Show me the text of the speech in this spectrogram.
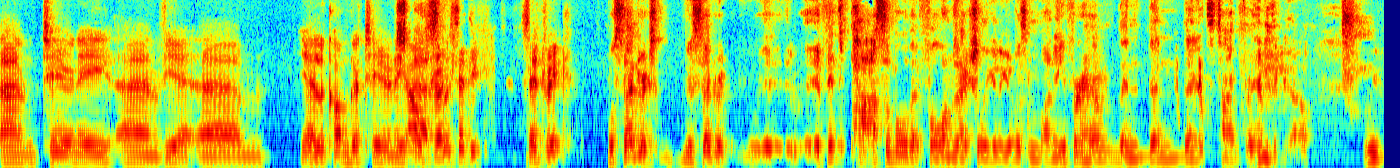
um, Tierney, um, via um, yeah, Lokonga, Tierney. Oh, Cedric. Oh, Cedric. Cedric. Well, Cedric's Cedric. If it's possible that Fulham's actually going to give us money for him, then then then it's time for him to go. We,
